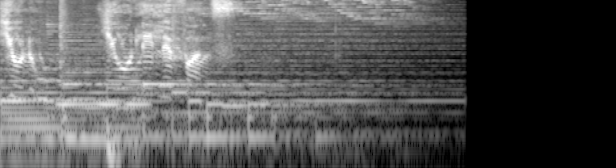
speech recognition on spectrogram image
You know you only live once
